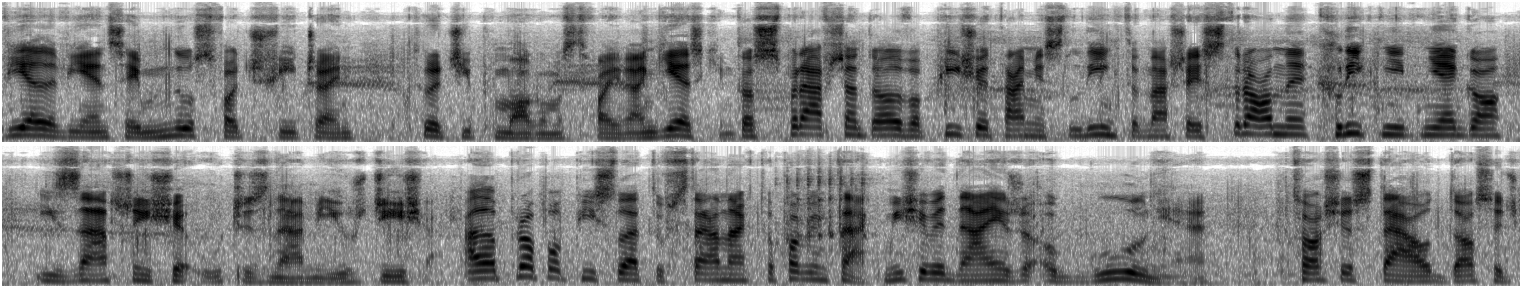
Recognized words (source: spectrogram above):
wiele więcej, mnóstwo ćwiczeń, które Ci pomogą z Twoim angielskim. To sprawdź na dole w opisie, tam jest link do naszej strony, kliknij w niego i zacznij się uczyć z nami już dzisiaj. Ale a propos pistoletów w Stanach, to powiem tak, mi się wydaje, że ogólnie to się stał dosyć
